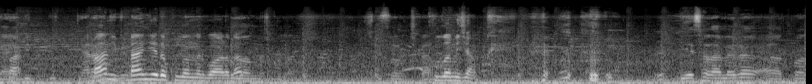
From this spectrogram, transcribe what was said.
Yani Ben- bir, bir, Ben bir bence de kullanılır bu arada. kullanılır kullanılır. Hiçbir sorun çıkarmaz. Kullanacağım. DSLR'ları atmaz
